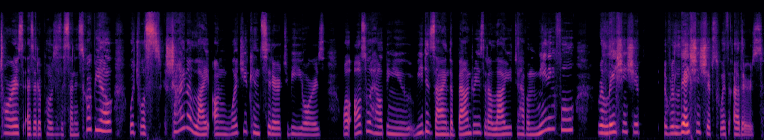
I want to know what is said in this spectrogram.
Taurus as it opposes the Sun in Scorpio, which will shine a light on what you consider to be yours while also helping you redesign the boundaries that allow you to have a meaningful relationship relationships with others.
